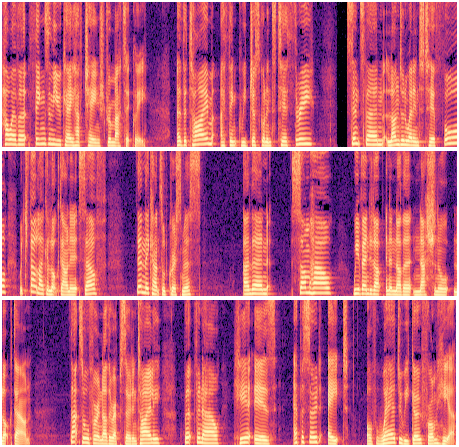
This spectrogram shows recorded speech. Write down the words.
However, things in the UK have changed dramatically. At the time, I think we'd just gone into tier 3. Since then, London went into tier 4, which felt like a lockdown in itself. Then they cancelled Christmas. And then somehow we have ended up in another national lockdown. That's all for another episode entirely, but for now, here is episode 8 of Where Do We Go From Here?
